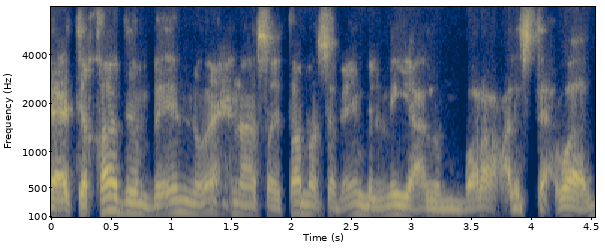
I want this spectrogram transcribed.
اعتقادهم بأنه إحنا سيطرنا 70% على المباراة على الاستحواذ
